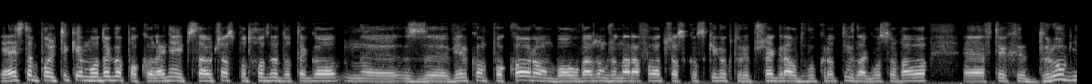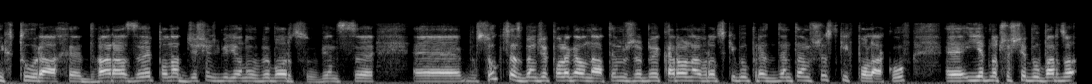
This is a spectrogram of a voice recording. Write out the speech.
Ja jestem politykiem młodego pokolenia i cały czas podchodzę do tego mm, z wielką pokorą, bo uważam, że na Rafała Trzaskowskiego, który przegrał dwukrotnie, zagłosowało e, w tych drugich turach e, dwa razy ponad 10 milionów wyborców, więc e, sukces będzie polegał na tym, żeby Karol Nawrocki był prezydentem wszystkich Polaków i jednocześnie był bardzo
